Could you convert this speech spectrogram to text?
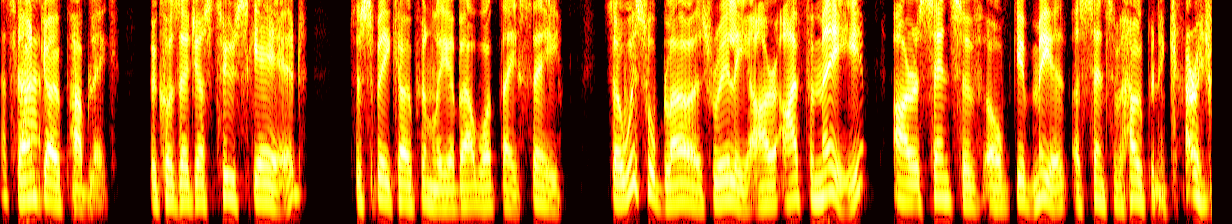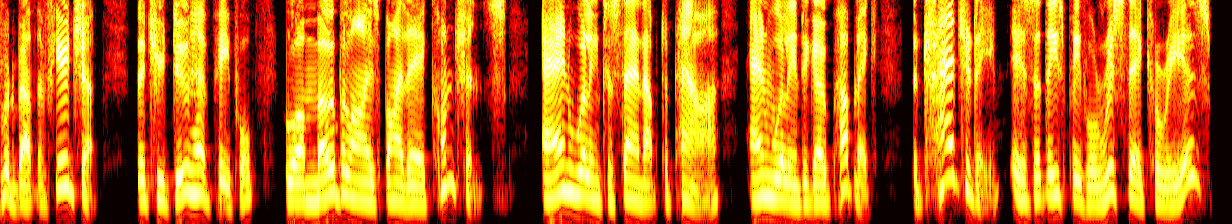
That's don't right. go public because they're just too scared to speak openly about what they see. So whistleblowers really are, I for me, are a sense of, or give me a, a sense of hope and encouragement about the future. That you do have people who are mobilized by their conscience and willing to stand up to power and willing to go public. The tragedy is that these people risk their careers,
